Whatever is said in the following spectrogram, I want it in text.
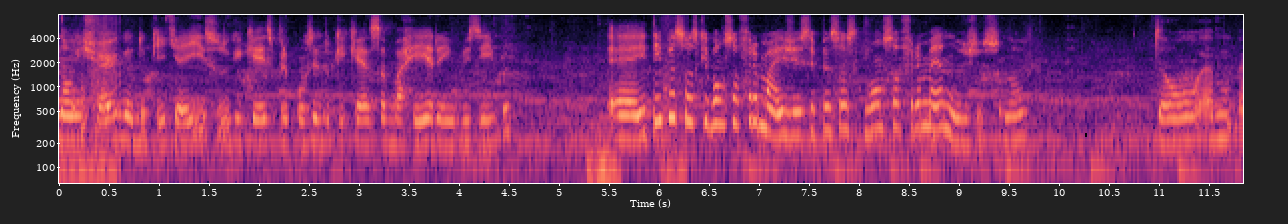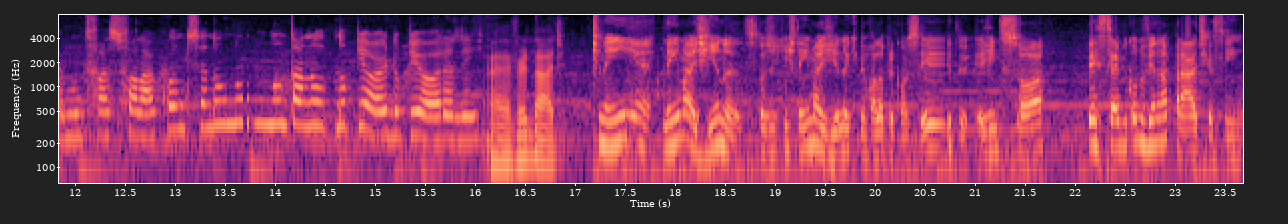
não enxerga do que, que é isso, do que, que é esse preconceito, do que, que é essa barreira invisível. É, e tem pessoas que vão sofrer mais disso e pessoas que vão sofrer menos disso, né? Então é, é muito fácil falar quando você não, não, não tá no, no pior do pior ali. É verdade. Gente nem, nem imagina, situações que a gente nem imagina que rola preconceito, a gente só percebe quando vê na prática, assim.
